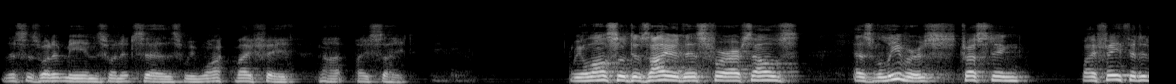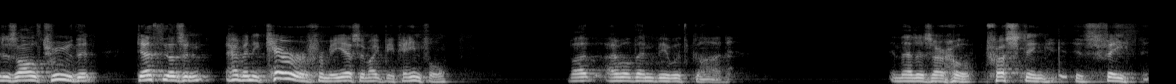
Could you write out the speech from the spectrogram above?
This is what it means when it says, We walk by faith, not by sight. We will also desire this for ourselves as believers, trusting by faith that it is all true, that death doesn't have any terror for me. Yes, it might be painful, but I will then be with God. And that is our hope. Trusting is faith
